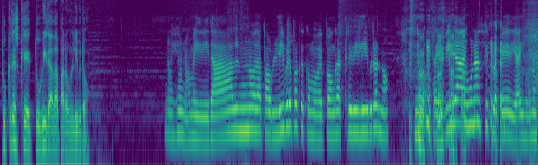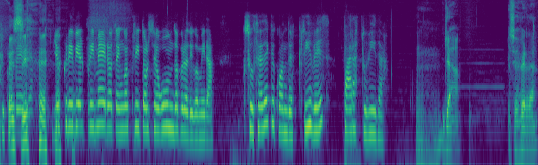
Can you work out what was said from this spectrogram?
¿Tú crees que tu vida da para un libro? No, hijo, no, mi vida no da para un libro porque como me ponga a escribir libros, no. No, mi vida es una enciclopedia, es una enciclopedia. Yo escribí el primero, tengo escrito el segundo, pero digo, mira, sucede que cuando escribes, paras tu vida. Ya. Eso es verdad.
